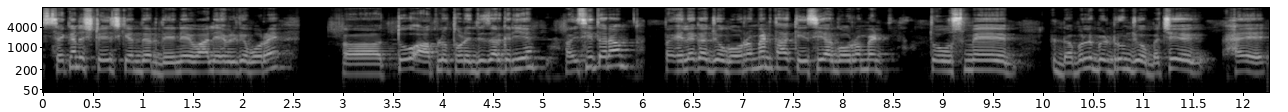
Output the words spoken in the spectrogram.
सेकंड स्टेज के अंदर देने वाले हैं बोल बोल रहे हैं। तो आप लोग थोड़ा इंतज़ार करिए। इसी तरह, पहले का जो गवर्नमेंट था के गवर्नमेंट तो उसमें डबल बेडरूम जो बचे है,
